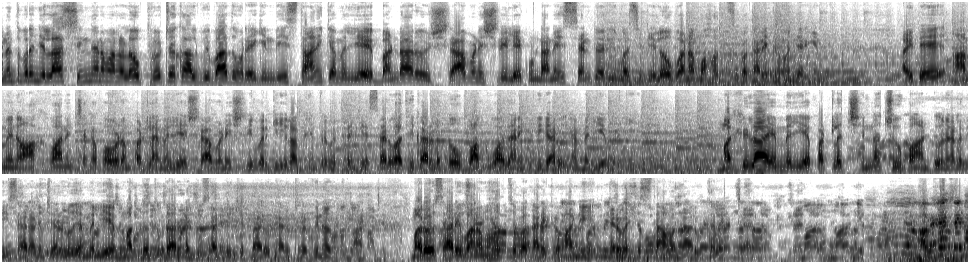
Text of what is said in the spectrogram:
అనంతపురం జిల్లా సింగనమలలో ప్రోటోకాల్ వివాదం రేగింది. స్థానిక ఎమ్మెల్యే బండారు శ్రావణశ్రీ లేకుండానే సెంట్రల్ యూనివర్సిటీలో వన మహోత్సవ కార్యక్రమం జరిగింది. అయితే ఆమెను ఆహ్వానించకపోవడం పట్ల ఎమ్మెల్యే శ్రావణిశ్రీ వర్గీయులు అభ్యంతరం వ్యక్తం చేశారు. అధికారులతో వాగ్వాదానికి దిగారు ఎమ్మెల్యే వర్గీయులు. మహిళా ఎమ్మెల్యే పట్ల చిన్న చూప అంటూ నిలదీశారు అనుచరులు ఎమ్మెల్యే మద్దతుదారులకు సర్ది చెప్పారు కలెక్టర్ వినోద్ కుమార్ మరోసారి వన మహోత్సవ కార్యక్రమాన్ని నిర్వహిస్తామన్నారు కలెక్టర్ అబ్జెక్షన్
